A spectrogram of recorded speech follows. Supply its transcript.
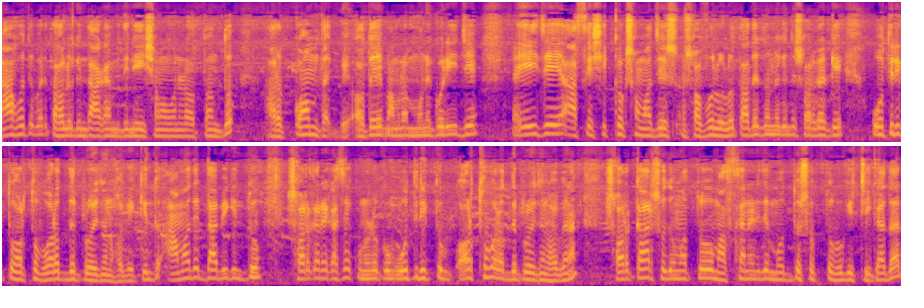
না হতে পারে, তাহলে কিন্তু আগামী দিনে এই সম্ভাবনাটা অত্যন্ত আরও কম থাকবে। অতএব আমরা মনে করি যে, এই যে আজকে শিক্ষক সমাজে সফল হলো, তাদের জন্য কিন্তু সরকারকে অতিরিক্ত অর্থ বরাদ্দের প্রয়োজন হবে। কিন্তু আমাদের দাবি কিন্তু সরকারের কাছে কোনো রকম অতিরিক্ত অর্থ বরাদ্দের প্রয়োজন হবে না। সরকার শুধুমাত্র মাঝখানের যে মধ্যস্বত্বভোগী ঠিকাদার,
